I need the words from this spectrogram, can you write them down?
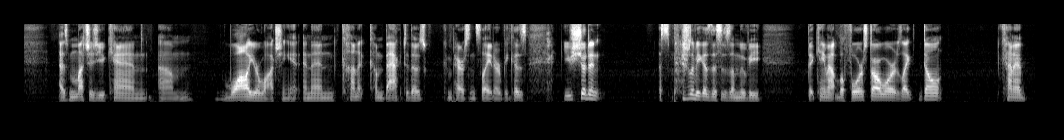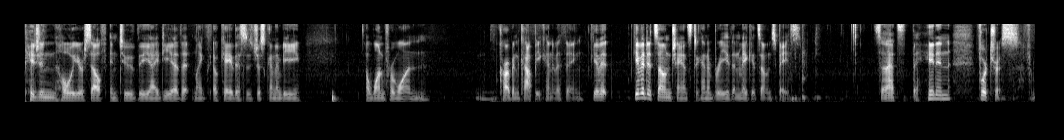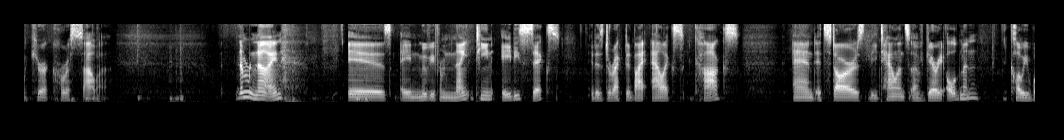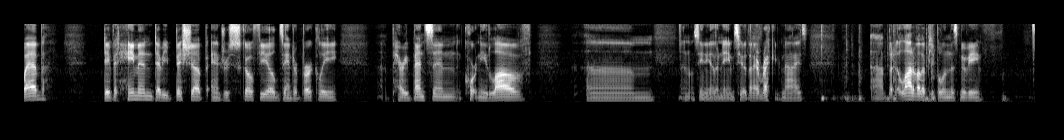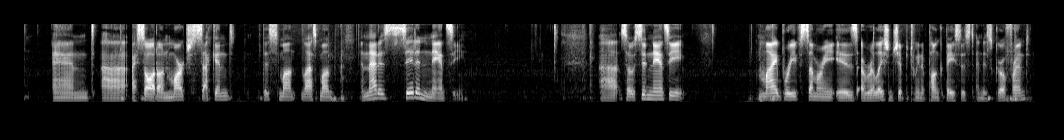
as much as you can um, while you're watching it, and then kind of come back to those comparisons later because you shouldn't, especially because this is a movie that came out before Star Wars. Like, don't kind of pigeonhole yourself into the idea that like, okay, this is just going to be a one for one carbon copy kind of a thing. Give it give it its own chance to kind of breathe and make its own space. So that's The Hidden Fortress from Akira Kurosawa. Number 9 is a movie from 1986. It is directed by Alex Cox and it stars the talents of Gary Oldman, Chloe Webb, David Hayman, Debby Bishop, Andrew Schofield, Xander Berkeley, uh, Perry Benson, Courtney Love. Um, I don't see any other names here that I recognize, uh, but a lot of other people in this movie. And uh, I saw it on March 2nd this month, last month, and that is Sid and Nancy. Uh, so Sid and Nancy my brief summary is a relationship between a punk bassist and his girlfriend.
